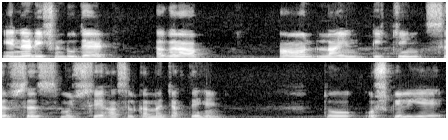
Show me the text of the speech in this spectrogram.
इन एडिशन टू दैट अगर आप ऑनलाइन टीचिंग सर्विसेज़ मुझसे हासिल करना चाहते हैं तो उसके लिए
